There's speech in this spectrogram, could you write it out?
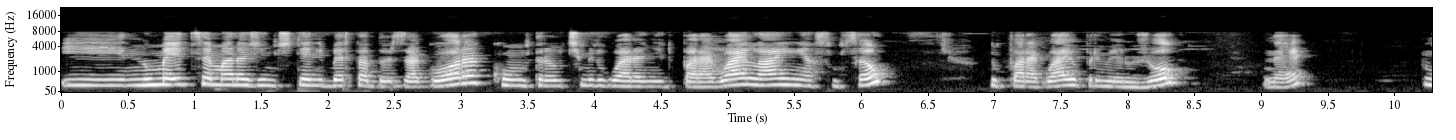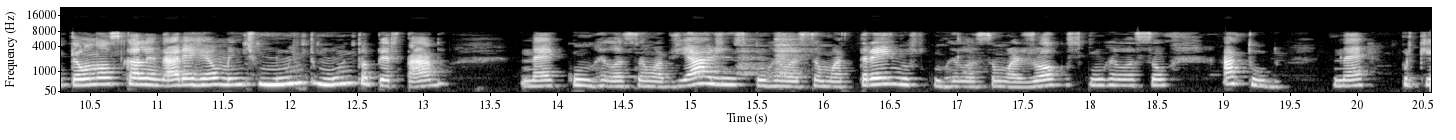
E no meio de semana a gente tem Libertadores agora contra o time do Guarani do Paraguai, lá em Assunção, no Paraguai, o primeiro jogo, né? Então, nosso calendário é realmente muito, muito apertado, né? Com relação a viagens, com relação a treinos, com relação a jogos, com relação a tudo, né? Porque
